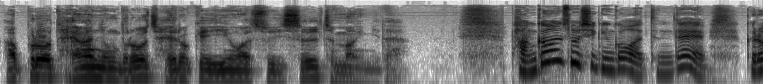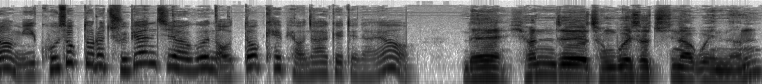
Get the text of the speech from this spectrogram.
앞으로 다양한 용도로 자유롭게 이용할 수 있을 전망입니다. 반가운 소식인 것 같은데 그럼 이 고속도로 주변 지역은 어떻게 변화하게 되나요? 네, 현재 정부에서 추진하고 있는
